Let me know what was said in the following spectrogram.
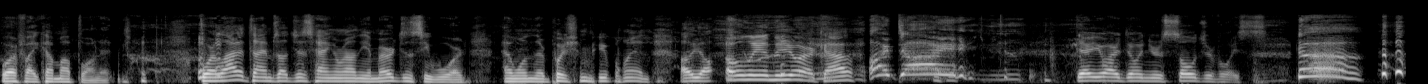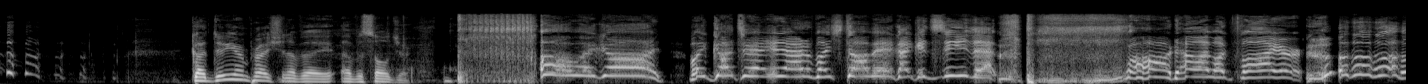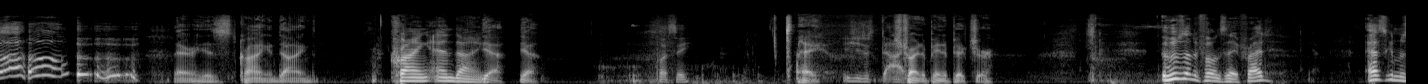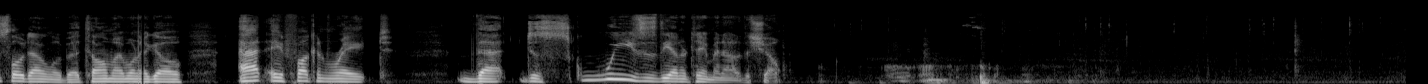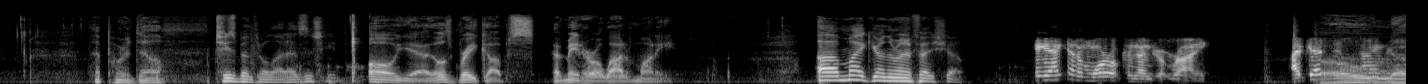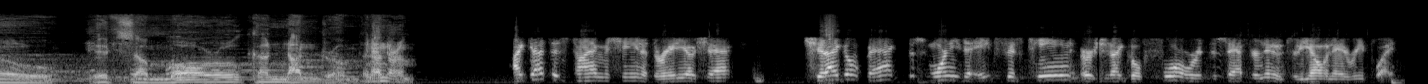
Or if I come up on it. or a lot of times I'll just hang around the emergency ward and when they're pushing people in, I'll yell, only in New York, huh? I'm dying! There you are doing your soldier voice. No! Go do your impression of a of a soldier. Oh my god! My guts are hanging out of my stomach! I can see them! Oh, now I'm on fire! there he is, crying and dying. Crying and dying. Yeah, yeah. Pussy. Hey, You should just die. just trying to paint a picture. Who's on the phone today, Fred? Ask him to slow down a little bit. Tell him I want to go at a fucking rate that just squeezes the entertainment out of the show. That poor Adele. She's been through a lot, hasn't she? Oh yeah, those breakups have made her a lot of money. Uh, Mike, you're on the Ron of Fez show. Hey, I got a moral conundrum, Ronnie. I've got this Oh time. no, it's a moral conundrum. Conundrum. I got this time machine at the Radio Shack. Should I go back this morning to 8:15, or should I go forward this afternoon to the O and A replay?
